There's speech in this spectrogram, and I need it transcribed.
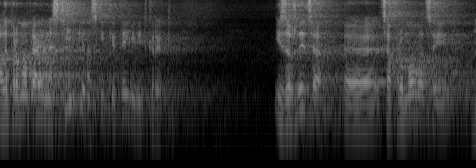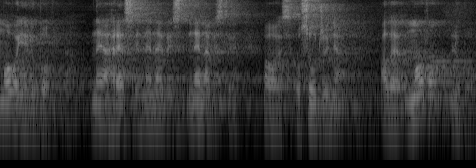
Але промовляє настільки, наскільки ти є відкритий. І завжди ця, е, ця промова це мова є любов. Не агресія, ненависть, ненависті, ось, осудження, але мова любов.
